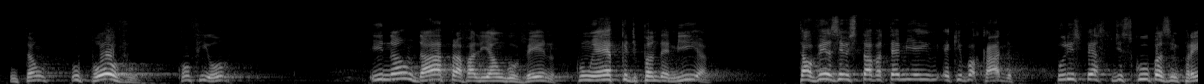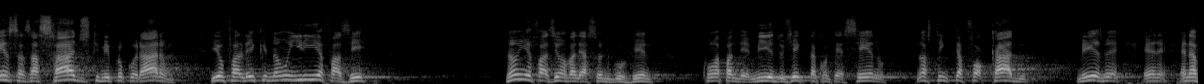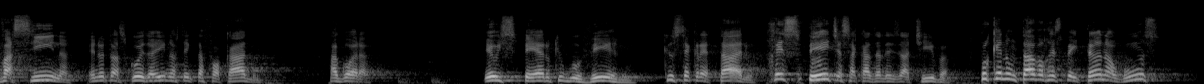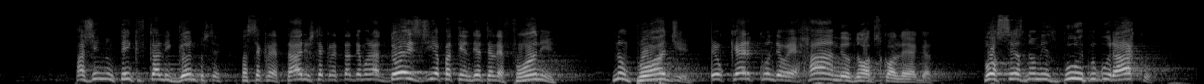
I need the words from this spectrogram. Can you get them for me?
Então, o povo confiou. E não dá para avaliar um governo com época de pandemia. Talvez eu estava até meio equivocado. Por isso peço desculpas às imprensas, às rádios que me procuraram. E eu falei que não iria fazer. Não ia fazer uma avaliação de governo com a pandemia, do jeito que está acontecendo. Nós temos que estar focado mesmo, é, é, é na vacina, é em outras coisas aí, nós temos que estar focado. Agora, eu espero que o governo, que o secretário respeite essa casa legislativa, porque não estavam respeitando alguns. A gente não tem que ficar ligando para o secretário, o secretário demorar dois dias para atender telefone. Não pode. Eu quero que quando eu errar, meus nobres colegas, vocês não me empurrem para o buraco.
